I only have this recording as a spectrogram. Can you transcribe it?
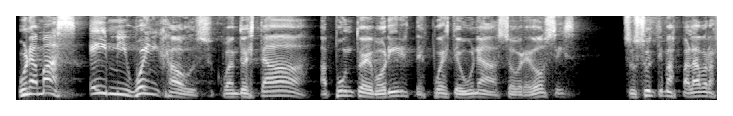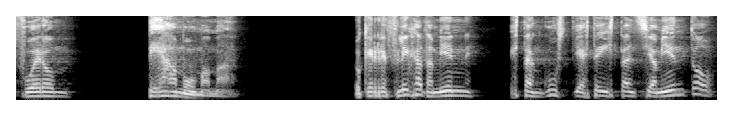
Una más, Amy Winehouse, cuando está a punto de morir después de una sobredosis, sus últimas palabras fueron, te amo mamá. Lo que refleja también esta angustia, este distanciamiento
